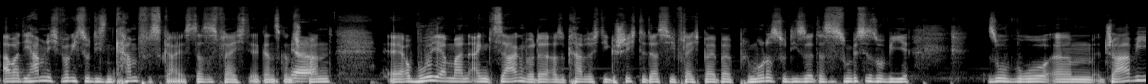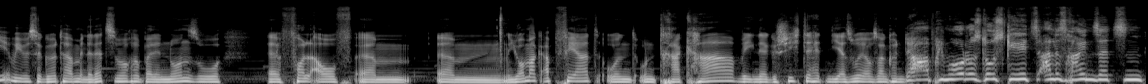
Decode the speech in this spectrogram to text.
aber die haben nicht wirklich so diesen Kampfesgeist, das ist vielleicht äh, ganz, ganz ja. spannend. Äh, obwohl ja man eigentlich sagen würde, also gerade durch die Geschichte, dass sie vielleicht bei, bei Primodus so diese, das ist so ein bisschen so wie, so wo ähm, Javi, wie wir es ja gehört haben in der letzten Woche bei den Non so äh, voll auf ähm, ähm, Jormak abfährt und, und Trakar wegen der Geschichte hätten die ja so ja auch sagen können, ja, Primordus, los geht's, alles reinsetzen,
